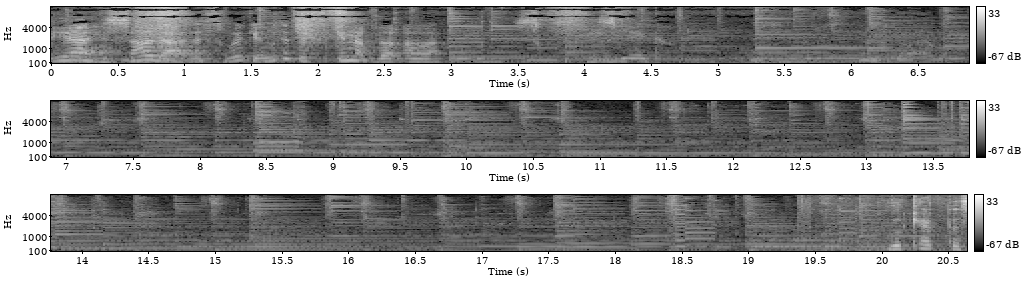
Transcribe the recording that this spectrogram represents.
Yeah, I saw that. That's wicked. Look at the skin of the uh, s- snake. Look at the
